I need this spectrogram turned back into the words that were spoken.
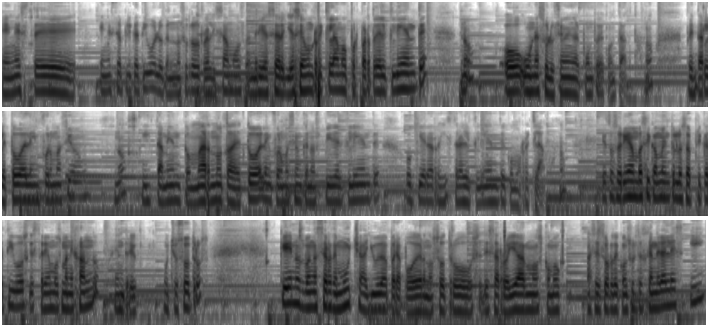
En, este, en este aplicativo lo que nosotros realizamos vendría a ser ya sea un reclamo por parte del cliente ¿no? o una solución en el punto de contacto. ¿no? brindarle toda la información, ¿no? Y también tomar nota de toda la información que nos pide el cliente o quiera registrar el cliente como reclamo, ¿no? Estos serían básicamente los aplicativos que estaríamos manejando, entre muchos otros, que nos van a ser de mucha ayuda para poder nosotros desarrollarnos como asesor de consultas generales y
